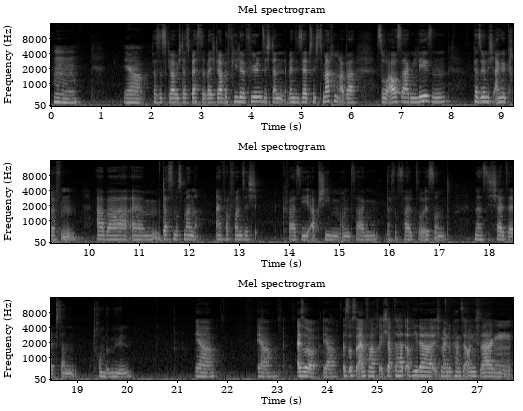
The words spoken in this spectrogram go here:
Hm. Ja. Das ist, glaube ich, das Beste, weil ich glaube, viele fühlen sich dann, wenn sie selbst nichts machen, aber so Aussagen lesen, persönlich angegriffen. Aber ähm, das muss man einfach von sich quasi abschieben und sagen, dass es halt so ist und na, sich halt selbst dann drum bemühen. Ja, ja. Also ja, es ist einfach, ich glaube, da hat auch jeder, ich meine, du kannst ja auch nicht sagen,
